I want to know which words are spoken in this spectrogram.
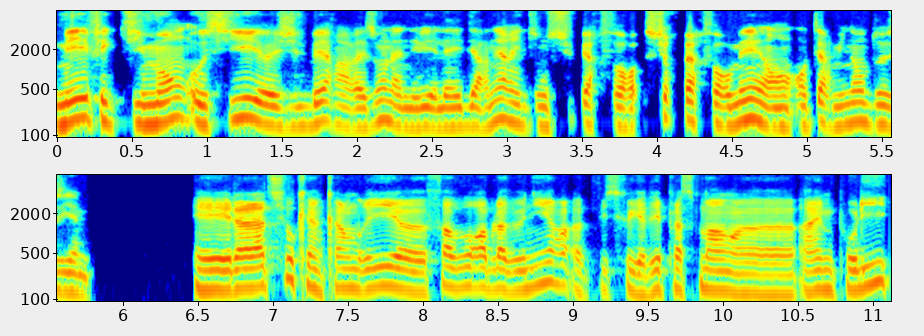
Mais effectivement, aussi, Gilbert a raison, l'année dernière, ils ont surperformé en, terminant deuxième. Et la Lazio qui a un calendrier favorable à venir, puisqu'il y a des placements à Empoli,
